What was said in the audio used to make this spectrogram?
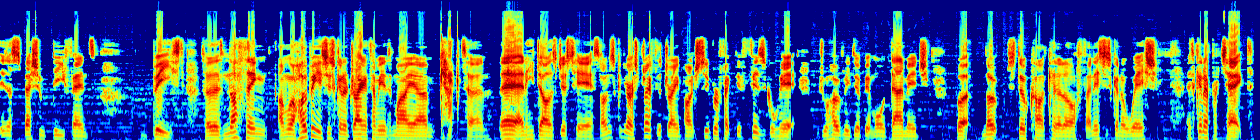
is a special defense beast. So there's nothing. I'm hoping he's just going to Dragon Tail me into my um, Cacturne there, and he does just here. So I'm just going to go straight for the Drain Punch. Super effective physical hit, which will hopefully do a bit more damage. But nope, still can't kill it off. And it's just going to Wish. It's going to Protect.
